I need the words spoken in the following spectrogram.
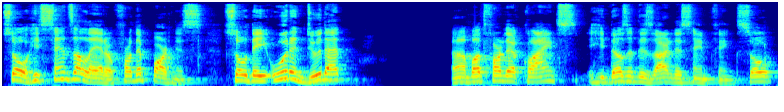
So he sends a letter for the partners, so they wouldn't do that, uh, but for their clients, he doesn't desire the same thing. So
